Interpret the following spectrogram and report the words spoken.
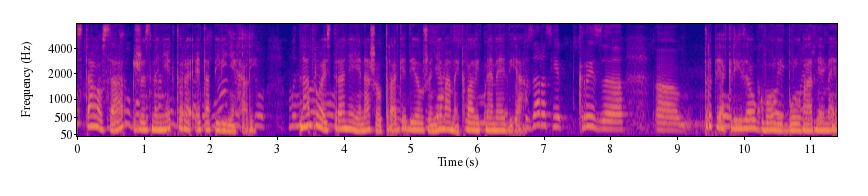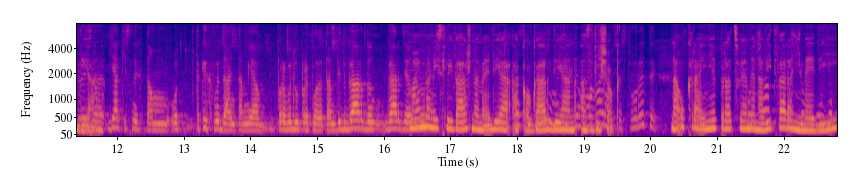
Stalo sa, že sme niektoré etapy vynechali. Na druhej strane je našou tragédiou, že nemáme kvalitné médiá. Trpia krízou kvôli bulvárnym médiám. Mám na mysli vážne médiá ako Guardian a Zvyšok. Na Ukrajine pracujeme na vytváraní médií,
